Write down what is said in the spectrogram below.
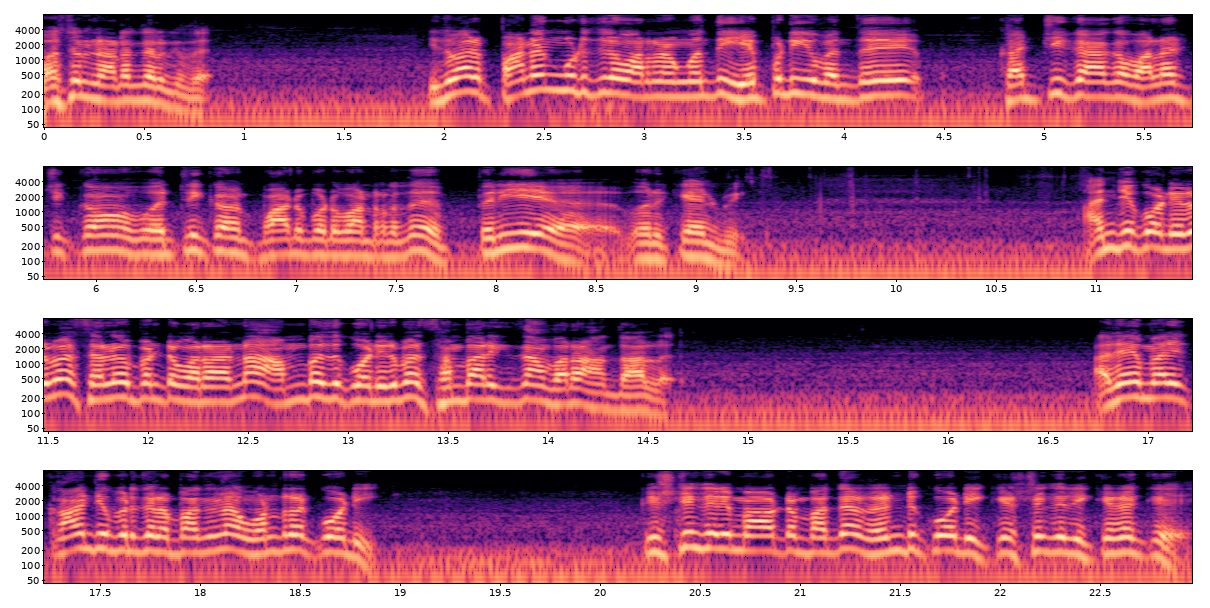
வசூல் நடந்திருக்குது. இது மாதிரி பணம் கொடுத்துட்டு வர்றவங்க வந்து எப்படி வந்து கட்சிக்காக வளர்ச்சிக்கும் வெற்றிக்கும் பாடுபடுவான்றது பெரிய ஒரு கேள்வி. அஞ்சு கோடி ரூபாய் செலவு பண்ணிட்டு வரான்னா ஐம்பது கோடி ரூபாய் சம்பாதிக்க தான் வரான் அந்த ஆள். அதே மாதிரி காஞ்சிபுரத்தில் பார்த்தீங்கன்னா ஒன்றரை கோடி. கிருஷ்ணகிரி மாவட்டம் பார்த்தீங்கன்னா ரெண்டு கோடி கிருஷ்ணகிரி கிழக்கு.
